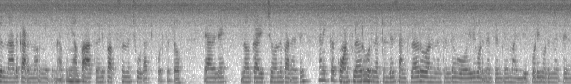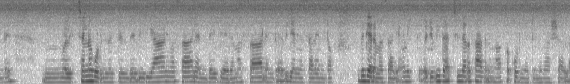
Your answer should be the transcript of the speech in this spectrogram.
തിന്നാതെ കടന്നുറങ്ങിയിട്ടുണ്ട്. അപ്പോൾ ഞാൻ പാത്തുവിന് പപ്സ് ഒന്ന് ചൂടാക്കി കൊടുത്തിട്ടോ രാവിലെ ഒന്ന് കഴിച്ചോ എന്ന് പറഞ്ഞിട്ട്. ഞാനൊക്കെ കോൺഫ്ലവർ കൊടുത്തിട്ടുണ്ട് സൺഫ്ലവർ കൊടുത്തിട്ടുണ്ട് ഓയിൽ കൊടുത്തിട്ടുണ്ട് മല്ലിപ്പൊടി കൊടുത്തിട്ടുണ്ട് വെളിച്ചെണ്ണ കൊടുത്തിട്ടുണ്ട് ബിരിയാണി മസാല ഉണ്ട്. ഗരം മസാല ഉണ്ട്. ബിരിയാണി മസാല ഉണ്ടോ ഇത് ഗരം മസാല. അങ്ങനെ ഒരുവിധ ചില്ലറ സാധനങ്ങളൊക്കെ കൊടുത്തിട്ടുണ്ട് മാഷല്ല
